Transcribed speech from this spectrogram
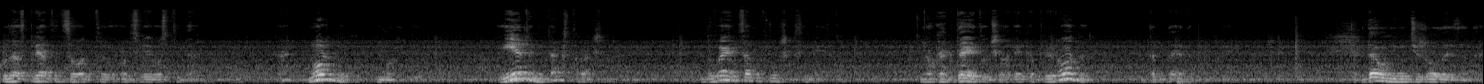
куда спрятаться от, от своего стыда. Да? Может быть? Может быть. И это не так страшно. Бывает в самых лучших семействах. Но когда это у человека природа, тогда это проблема. Тогда у него тяжелая задача.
